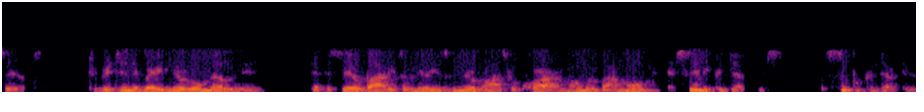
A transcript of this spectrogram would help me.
cells to regenerate neuromelanin that the cell bodies of millions of neurons require moment by moment as semiconductors, superconductors,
